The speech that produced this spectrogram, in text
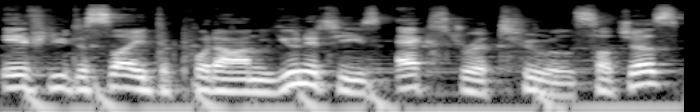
if you decide to put on Unity's extra tools such as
